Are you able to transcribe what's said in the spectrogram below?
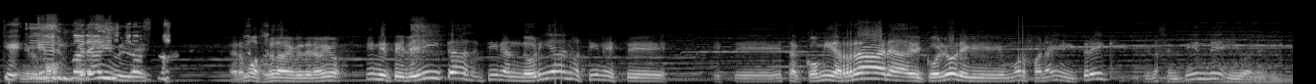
Que es increíble. Hermoso, yo también tengo amigo. Tiene teleritas, tiene andorianos, tiene este, este, esta comida rara de colores que morfan ahí en Trek, que no se entiende, y bueno,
